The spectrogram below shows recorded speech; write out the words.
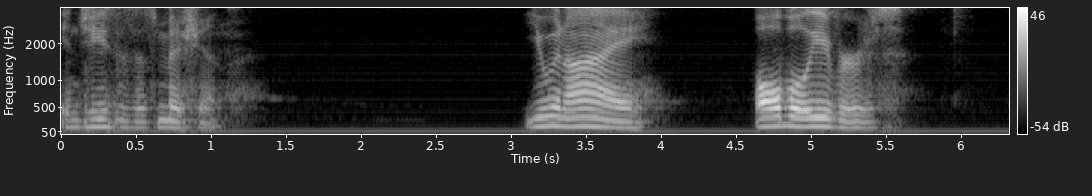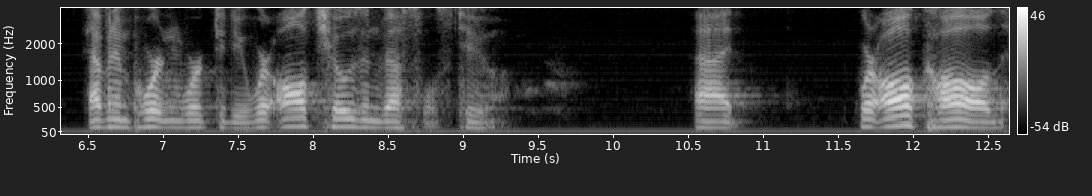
in Jesus' mission. You and I, all believers, have an important work to do. We're all chosen vessels, too. Uh, we're all called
